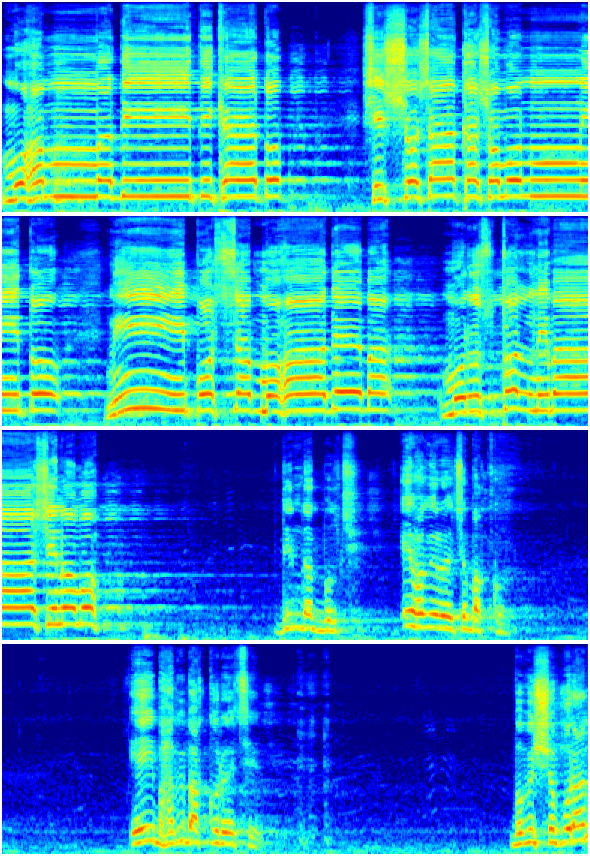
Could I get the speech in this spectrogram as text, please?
মোহাম্মদীতি খ্যাত শিষ্য শাখা সমন্বিত নিপশ্চাপ মহাদেবা মরুস্থল নিবাসী নম। দিনরাত বলছি, এভাবে রয়েছে বাক্য। এইভাবে বাক্য রয়েছে। ভবিষ্য পুরাণ,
